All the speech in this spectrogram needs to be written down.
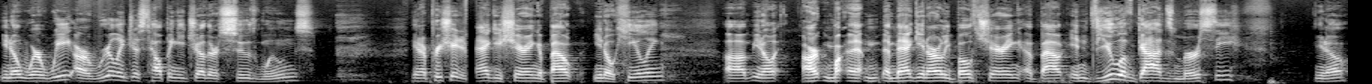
You know, where we are really just helping each other soothe wounds. You know, I appreciated Maggie sharing about, you know, healing. Uh, you know, our, uh, Maggie and Arlie both sharing about in view of God's mercy, you know,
